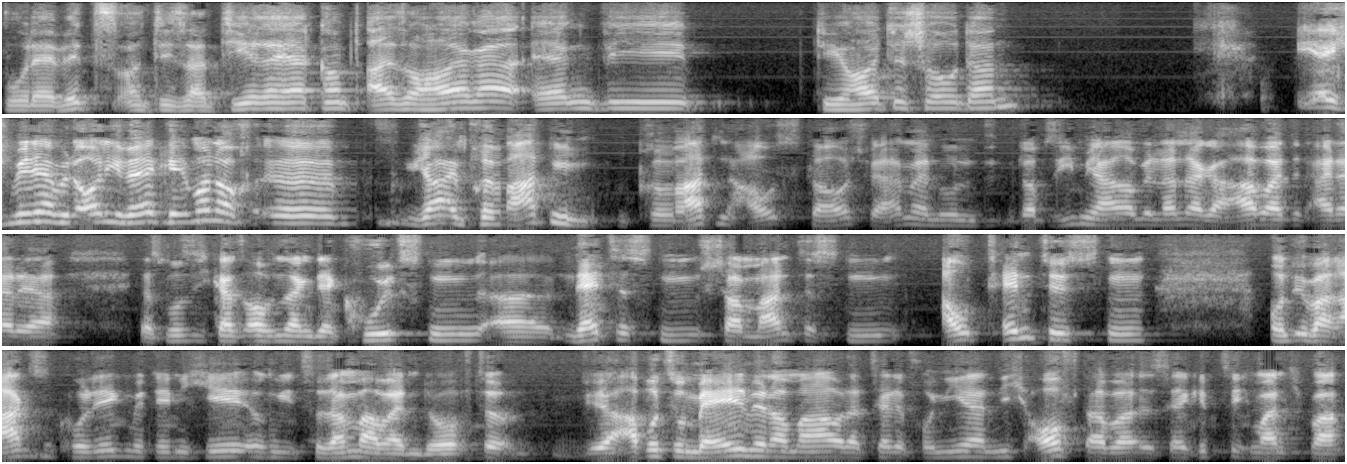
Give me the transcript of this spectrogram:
wo der Witz und die Satire herkommt. Also Holger, irgendwie die Heute-Show dann? Ja, ich bin ja mit Olli Welke immer noch äh, ja, im privaten, privaten Austausch. Wir haben ja nun, ich glaube, sieben Jahre miteinander gearbeitet. Einer der, das muss ich ganz offen sagen, der coolsten, äh, nettesten, charmantesten, authentischsten und überragendsten Kollegen, mit denen ich je irgendwie zusammenarbeiten durfte. Wir ab und zu mailen wir nochmal oder telefonieren, nicht oft, aber es ergibt sich manchmal.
